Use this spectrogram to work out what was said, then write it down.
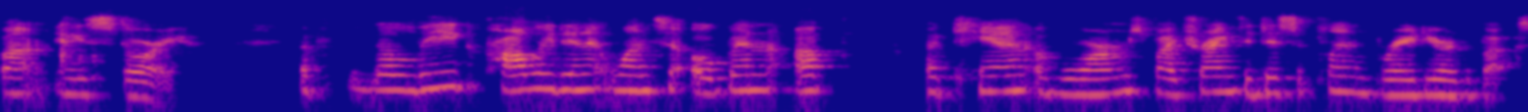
funny story. The league probably didn't want to open up a can of worms by trying to discipline Brady or the Bucs.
